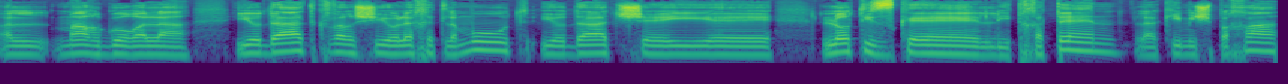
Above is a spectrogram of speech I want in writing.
על מר גורלה. היא יודעת כבר שהיא הולכת למות, היא יודעת שהיא אה, לא תזכה להתחתן, להקים משפחה.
